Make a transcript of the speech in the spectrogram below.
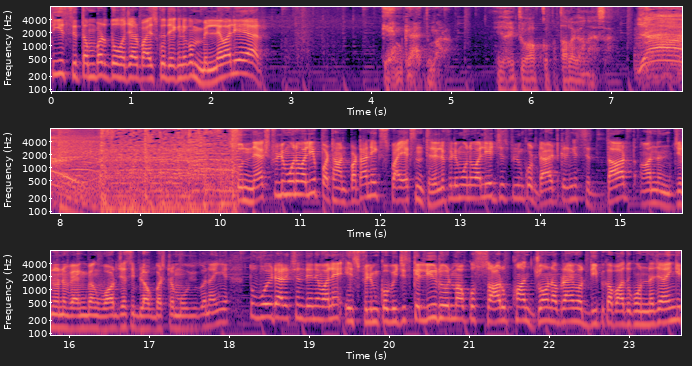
30 सितंबर 2022 को देखने को मिलने वाली है यार। गेम क्या है तुम्हारा? यही तो आपको पता लगाना है सर। तो नेक्स्ट फ़िल्म होने वाली है पठान। पठान एक स्पाई एक्शन थ्रिलर फ़िल्म होने वाली है, जिस फ़िल्म को डायरेक्ट करेंगे सिद्धार्थ आनंद, जिन्होंने वैंग बैंग वॉर जैसी ब्लॉकबस्टर मूवी बनाई है। तो वही डायरेक्शन देने वाले हैं इस फ़िल्म को भी, जिसके लीड रोल में आपको शाहरुख खान जॉन अब्राहिम और दीपिका पादुकोण नज़र आएँगी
